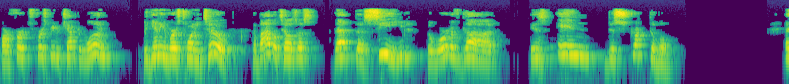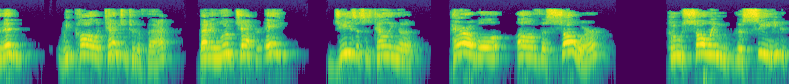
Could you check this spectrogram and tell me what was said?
or 1 Peter chapter 1, beginning of verse 22, the Bible tells us that the seed, the Word of God, is indestructible. And then we call attention to the fact that in Luke chapter 8, Jesus is telling the parable of the sower who's sowing the seed,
